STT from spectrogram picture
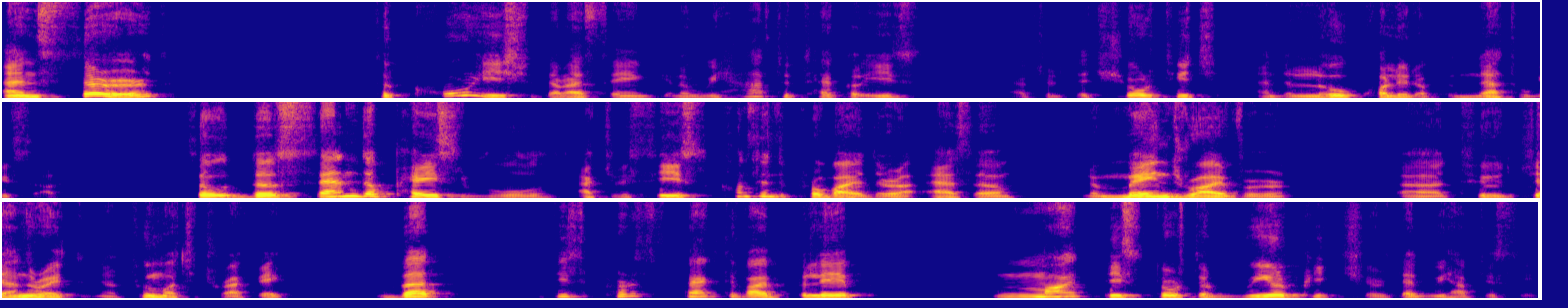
And third, the core issue that I think you know we have to tackle is actually the shortage and the low quality of the network itself. So the sender pays rule actually sees content provider as a you know, main driver uh, to generate you know, too much traffic. But this perspective, I believe, might distort the real picture that we have to see.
